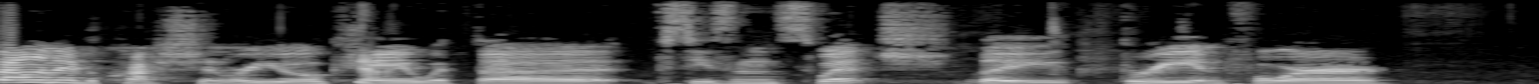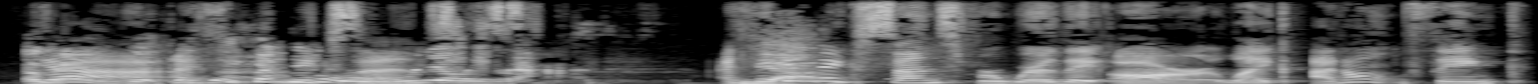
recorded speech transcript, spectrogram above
Falon, I have a question. Were you okay with the season switch, like three and four? Yeah, I think it makes sense. Really mad. I think Yeah. it makes sense for where they are. Like, I don't think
